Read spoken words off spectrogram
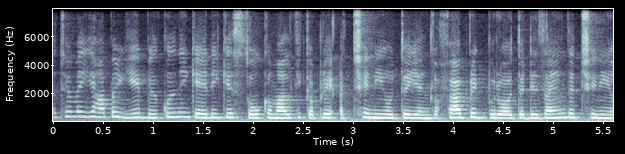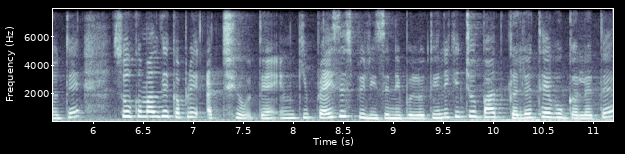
अच्छा मैं यहाँ पर ये बिल्कुल नहीं कह रही कि सो कमाल के कपड़े अच्छे नहीं होते या इनका फैब्रिक बुरा होता है डिज़ाइन अच्छे नहीं होते। सो कमाल के कपड़े अच्छे होते हैं, इनकी प्राइसेस भी रीज़नेबल होती हैं, लेकिन जो बात गलत है, वो गलत है।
